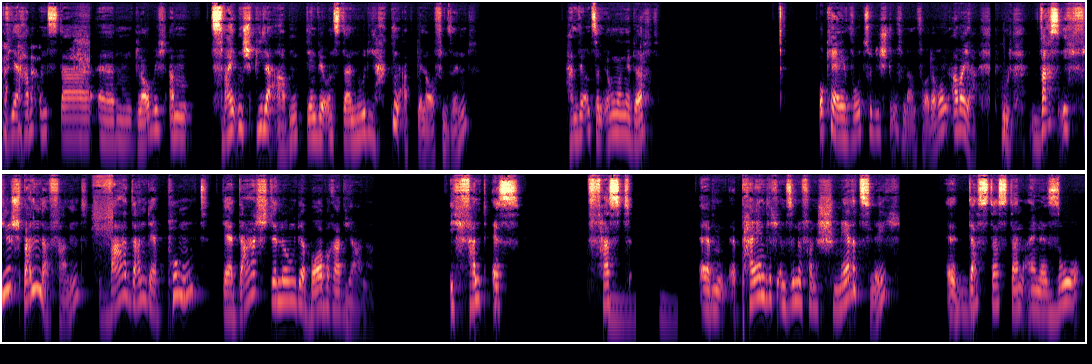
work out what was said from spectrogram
ja. wir haben uns da, ähm, glaube ich, am zweiten Spieleabend, den wir uns da nur die Hacken abgelaufen sind, haben wir uns dann irgendwann gedacht, okay, wozu die Stufenanforderung? Aber ja, gut. Was ich viel spannender fand, war dann der Punkt der Darstellung der Borberadianer. Ich fand es fast ähm, peinlich im Sinne von schmerzlich, äh, dass das dann eine so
